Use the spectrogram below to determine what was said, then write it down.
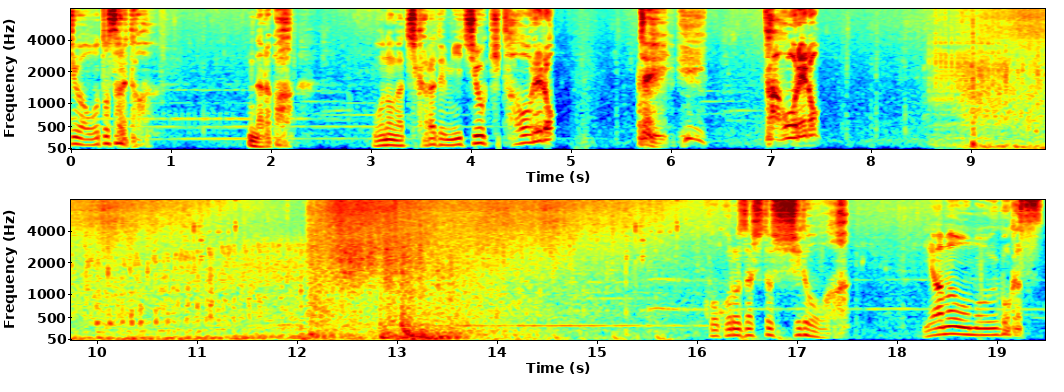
橋は落とされた。ならば斧が力で道を切倒れろ。倒れろ志と指導は山をも動かす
